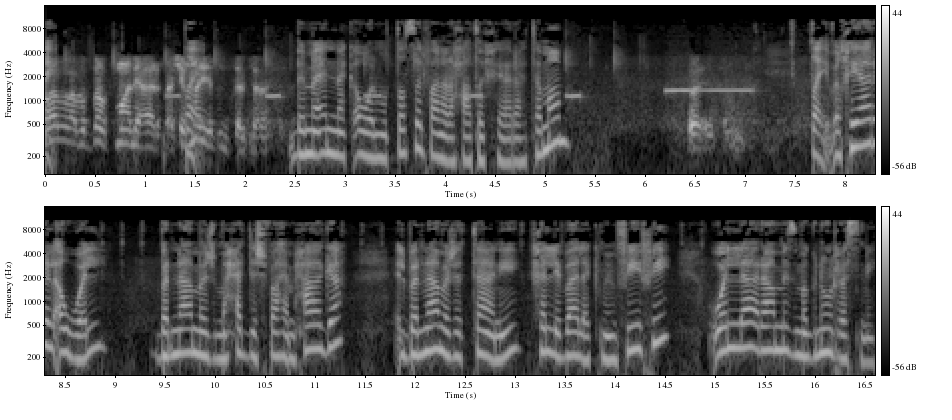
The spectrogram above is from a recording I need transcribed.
طيب. والله بالضبط مالي عارف عشان طيب. ما في المسلسلات بما إنك أول متصل فأنا راح أعطيك خيارات تمام؟ طيب. طيب الخيار الأول برنامج محدش فاهم حاجة البرنامج الثاني خلي بالك من فيفي ولا رامز مجنون رسمي؟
